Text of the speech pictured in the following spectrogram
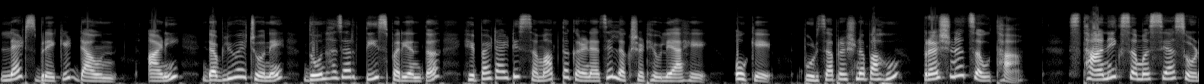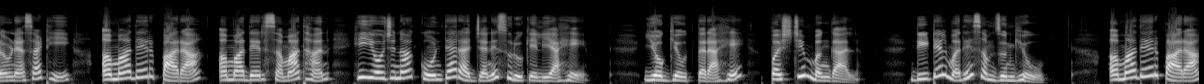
let's break it down. आणि डब्ल्यूएचओने दोन हजार तीसपर्यंत हिपॅटायटिस समाप्त करण्याचे लक्ष ठेवले आहे. ओके पुढचा प्रश्न पाहू. प्रश्न चौथा. स्थानिक समस्या सोडवण्यासाठी अमादेर पारा अमादेर समाधान ही योजना कोणत्या राज्याने सुरू केली आहे? योग्य उत्तर आहे पश्चिम बंगाल. डिटेलमध्ये समजून घेऊ. अमादेर पारा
